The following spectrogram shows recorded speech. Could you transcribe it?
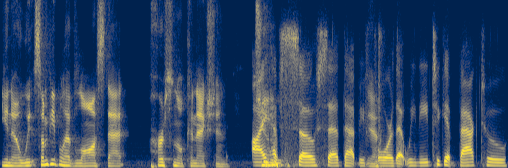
you know, we some people have lost that personal connection. I to- have so said that Yeah. before that we need to get back to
